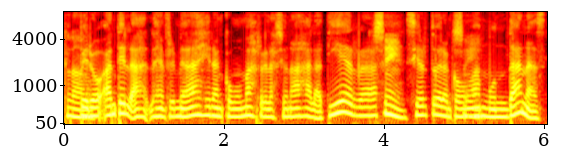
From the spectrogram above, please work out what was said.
claro. Pero antes las, las enfermedades eran como más relacionadas a la tierra, Sí, ¿cierto? Eran como sí. más mundanas.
